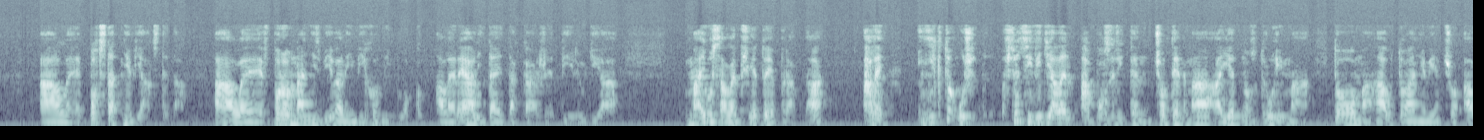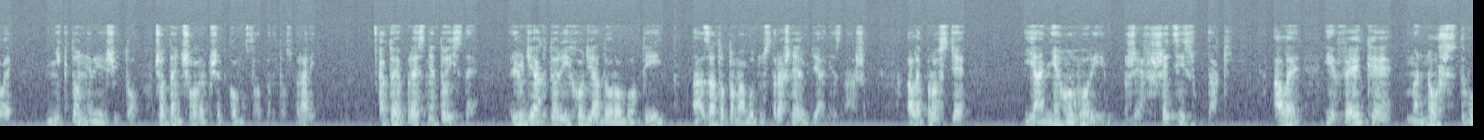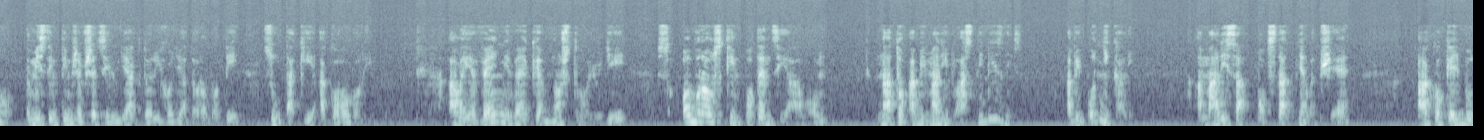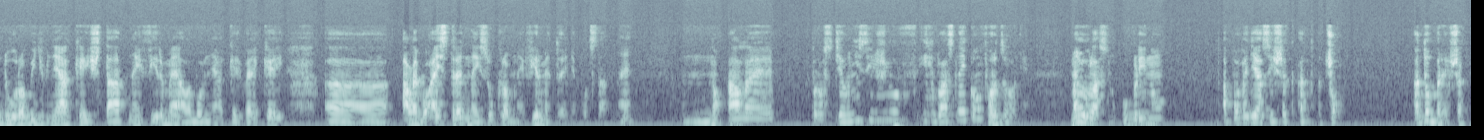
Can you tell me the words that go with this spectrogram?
Ale podstatne viac teda ale v porovnaní s bývalým východným blokom. Ale realita je taká, že tí ľudia majú sa lepšie, to je pravda, ale nikto už, všetci vidia len, a pozri, ten, čo ten má a jedno s druhým má dom a auto a neviem čo, ale nikto nerieši to, čo ten človek všetko musel preto spraviť. A to je presne to isté. Ľudia, ktorí chodia do roboty, a za toto ma budú strašne ľudia neznášať, ale proste ja nehovorím, že všetci sú takí, ale je veľké množstvo, myslím tým, že všetci ľudia, ktorí chodia do roboty, sú takí, ako hovorím. Ale je veľmi veľké množstvo ľudí s obrovským potenciálom na to, aby mali vlastný biznis, aby podnikali a mali sa podstatne lepšie, ako keď budú robiť v nejakej štátnej firme alebo v nejakej veľkej uh, alebo aj strednej súkromnej firme, to je nepodstatné. No ale proste oni si žijú v ich vlastnej komfortzóne. Majú vlastnú bublinu a povedia si však a čo? A dobre, však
